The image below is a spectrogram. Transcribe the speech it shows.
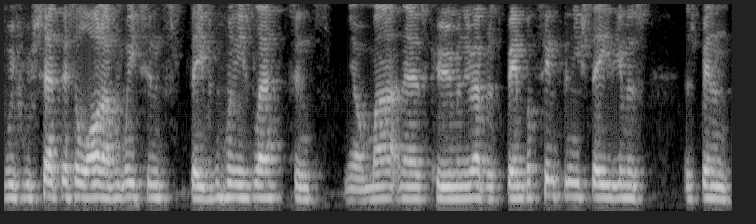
we've, we've said this a lot, haven't we, since David Moyes left, since you know Martinez, Koeman, whoever it's been, but since the new stadium has has been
